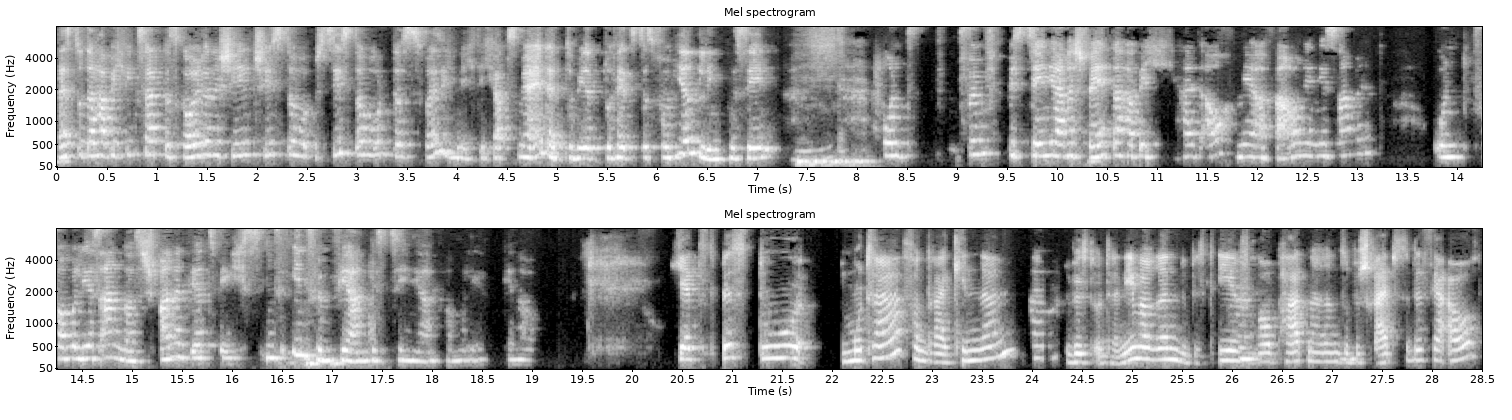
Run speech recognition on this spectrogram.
Weißt du, da habe ich, wie gesagt, das goldene Schild Sisterhood, das weiß ich nicht. Ich habe es mir eintätowiert. Du hättest das vom Hirnblinken sehen. Und fünf bis zehn Jahre später habe ich halt auch mehr Erfahrungen gesammelt und formuliere es anders. Spannend wird es, wie ich es in, in fünf Jahren bis zehn Jahren formuliere. Genau. Jetzt bist du Mutter von drei Kindern. Mhm. Du bist Unternehmerin, du bist Ehefrau, mhm. Partnerin, so beschreibst du das ja auch.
